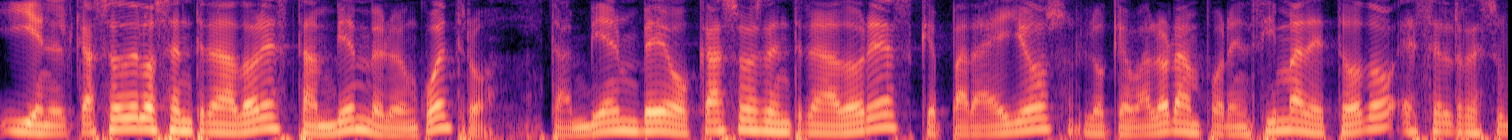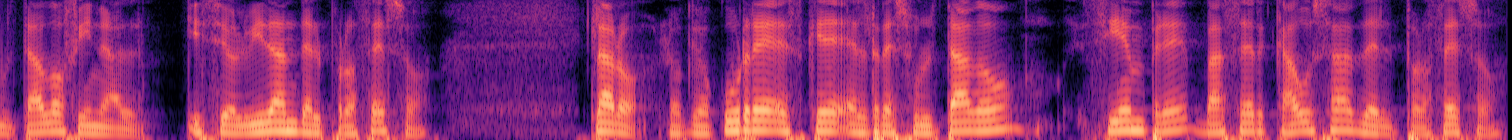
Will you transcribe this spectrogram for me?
Y en el caso de los entrenadores también me lo encuentro. También veo casos de entrenadores que para ellos lo que valoran por encima de todo es el resultado final y se olvidan del proceso. Claro, lo que ocurre es que el resultado siempre va a ser causa del proceso,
